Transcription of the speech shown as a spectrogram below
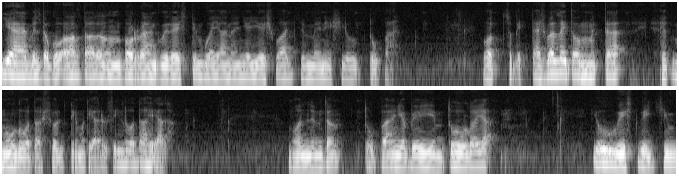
jääviltä, kun altaalla on porraan kyrestin pojanan ja jes vaati menes jutupan. Otsa pitäisi väliin tommittaa, että muu luotas oltiin, mutta järsi luota hiellä. Monen tupaan ja peijim tuulla ja juuvist vitsim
